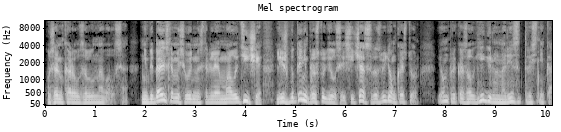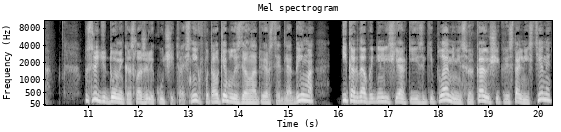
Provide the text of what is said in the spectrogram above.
Кузен Карл заволновался. «Не беда, если мы сегодня настреляем мало дичи, лишь бы ты не простудился. Сейчас разведем костер». И он приказал егерю нарезать тростника. Посреди домика сложили кучей тростник, в потолке было сделано отверстие для дыма, и когда поднялись яркие языки пламени, сверкающие кристальные стены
